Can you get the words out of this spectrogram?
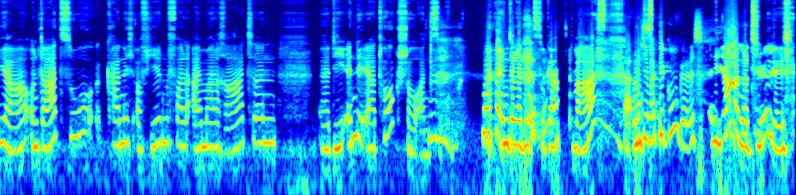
Ja, und dazu kann ich auf jeden Fall einmal raten, äh, die NDR Talkshow anzugucken. in der du zu Gast warst. Da hat mich jemand gegoogelt. Ja, natürlich.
